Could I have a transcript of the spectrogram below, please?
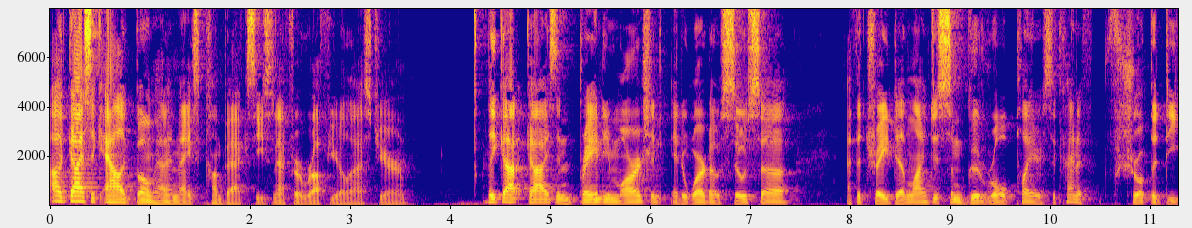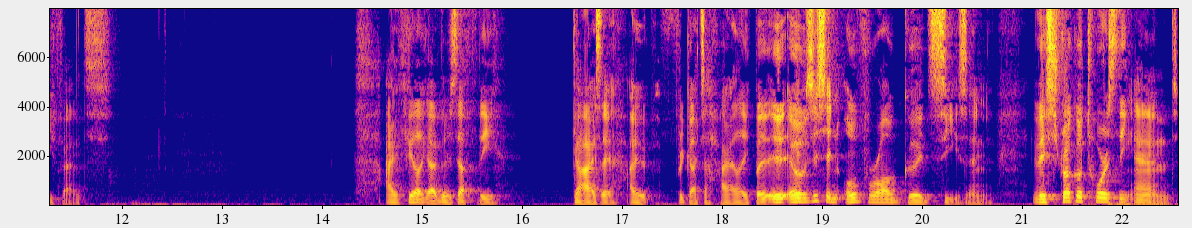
Uh, guys like Alec Bohm had a nice comeback season after a rough year last year. They got guys in Brandon Marsh and Eduardo Sosa at the trade deadline, just some good role players to kind of show up the defense. I feel like I, there's definitely guys I, I forgot to highlight, but it, it was just an overall good season. They struggled towards the end.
